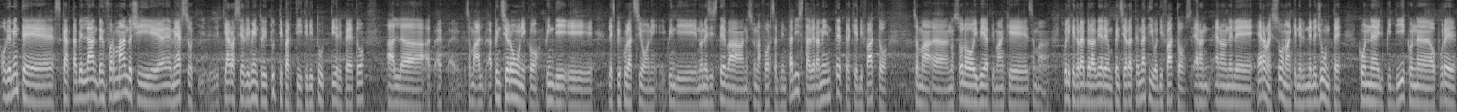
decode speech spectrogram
Ovviamente scartabellando e informandoci è emerso il chiaro asservimento di tutti i partiti, di tutti, ripeto, al, insomma, al, al pensiero unico, quindi eh, le speculazioni, quindi non esisteva nessuna forza ambientalista veramente perché di fatto insomma, eh, non solo i Verdi ma anche insomma, quelli che dovrebbero avere un pensiero alternativo di fatto erano, erano, nelle, erano e sono anche nelle, nelle giunte con il PD con, oppure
